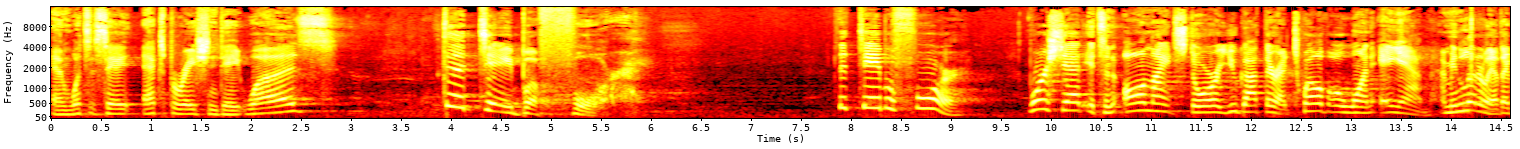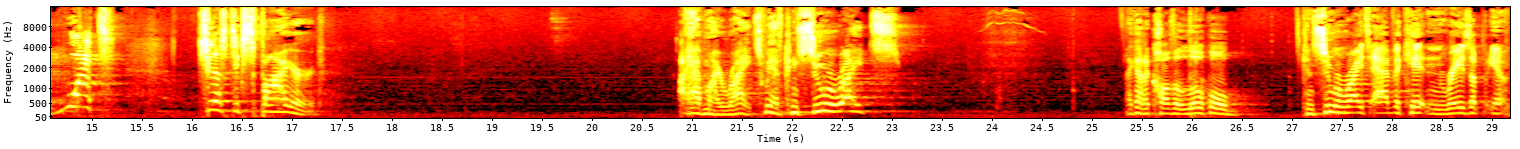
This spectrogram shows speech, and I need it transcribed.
and what's it say? Expiration date was the day before. The day before. Worse yet, it's an all night store. You got there at 12.01 a.m. I mean, literally, I was like, what? Just expired. I have my rights. We have consumer rights. I got to call the local consumer rights advocate and raise up, you know,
